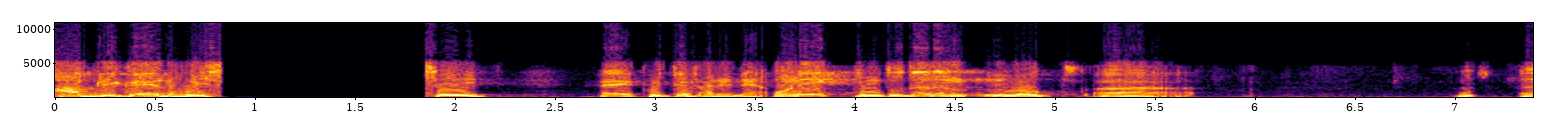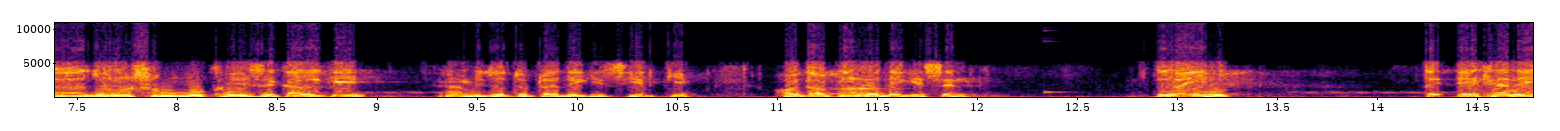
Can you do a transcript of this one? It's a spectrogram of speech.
পাবলিক অ্যাড হয়েছে কইতে পারি না। অনেক কিন্তু তাদের লোক জনসম্মুখ হয়েছে কালকে, আমি যতটা দেখেছি আর কি। হয়তো আপনারাও দেখেছেন। তো যাই হোক, তো এখানে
